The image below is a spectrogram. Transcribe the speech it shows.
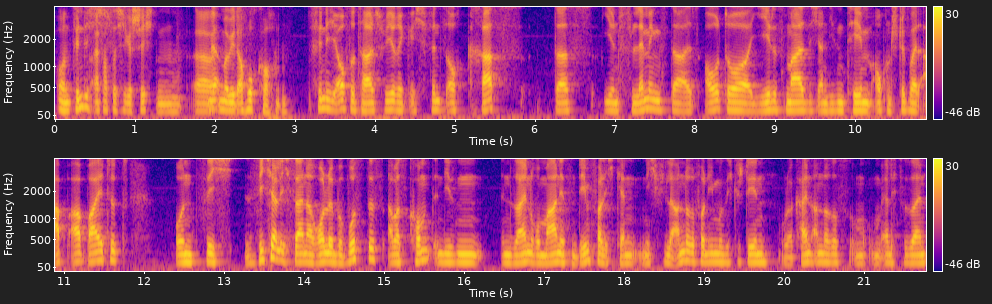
Und ich, einfach solche Geschichten äh, ja, immer wieder hochkochen. Finde ich auch total schwierig. Ich finde es auch krass, dass Ian Flemings da als Autor jedes Mal sich an diesen Themen auch ein Stück weit abarbeitet und sich sicherlich seiner Rolle bewusst ist, aber es kommt in diesen in seinen Romanen jetzt in dem Fall, ich kenne nicht viele andere von ihm, muss ich gestehen, oder kein anderes, um, um ehrlich zu sein,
